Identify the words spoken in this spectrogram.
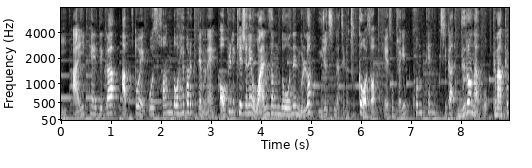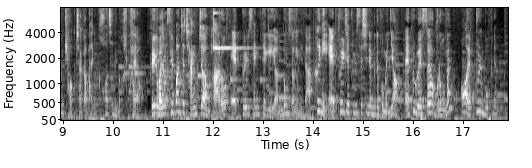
이 아이패드가 압도했고 선도해버렸기 때문에 어플리케이션의 완성도는 물론 유저층 자체가 두꺼워서 계속적인 콘텐츠가 늘어나고 그만큼 격차가 많이 커지는 것 같아요. 그리고 마지막 세 번째 장점 바로 애플 생태계 연동성입니다. 흔히 애플 제품 쓰시는 분들 보면요. 애플 왜 써요? 물어보면 어 애플 뭐 그냥 뭐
